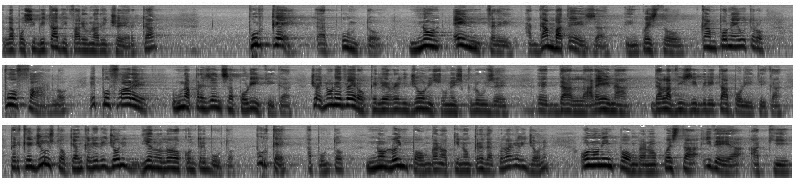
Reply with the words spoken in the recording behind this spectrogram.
la possibilità di fare una ricerca, purché appunto non entri a gamba tesa in questo campo neutro, può farlo e può fare una presenza politica. Cioè non è vero che le religioni sono escluse eh, dall'arena, dalla visibilità politica, perché è giusto che anche le regioni diano il loro contributo, purché appunto non lo impongano a chi non crede a quella religione o non impongano questa idea a chi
